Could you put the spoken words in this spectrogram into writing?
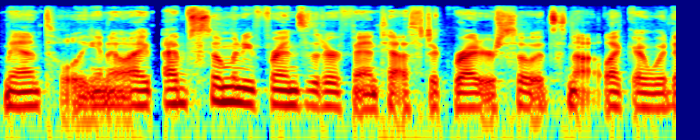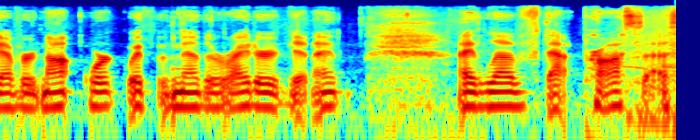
mantle. You know I, I, have so many friends that are fantastic writers so it's not like i would ever not work with another writer again. I, I love that process.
